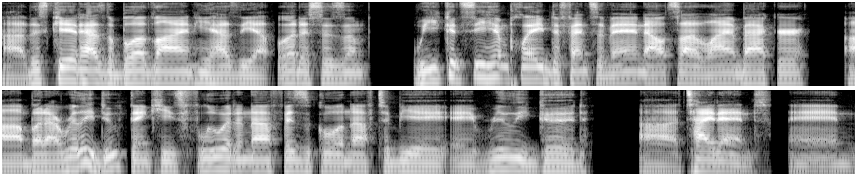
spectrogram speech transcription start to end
uh, this kid has the bloodline, he has the athleticism. We could see him play defensive end, outside linebacker, uh, but I really do think he's fluid enough, physical enough to be a, a really good uh, tight end and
